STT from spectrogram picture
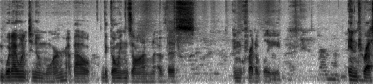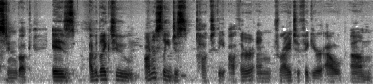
what I want to know more about the goings on of this incredibly interesting book is I would like to honestly just talk to the author and try to figure out um,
